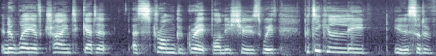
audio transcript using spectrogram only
in a way of trying to get a, a stronger grip on issues with particularly, you know, sort of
